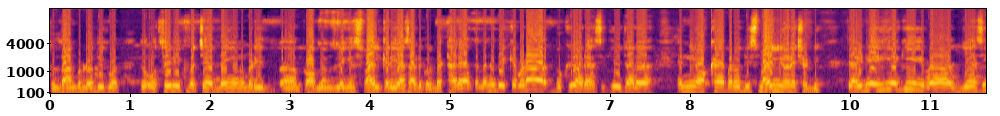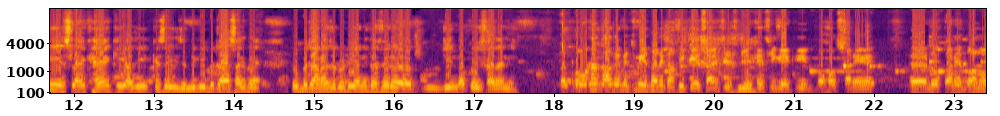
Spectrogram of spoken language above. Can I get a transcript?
ਸੁਲਤਾਨਪੁਰ ਲੋਧੀ ਕੋਲ ਤੇ ਉੱਥੇ ਵੀ ਇੱਕ ਬੱਚੇ ਇਦਾਂ ਹੀ ਉਹਨੂੰ ਬੜੀ ਪ੍ਰੋਬਲਮਸ ਲੇਕਿਨ ਸਮਾਈਲ ਕਰੀਆ ਸਾਡੇ ਕੋਲ ਬੈਠਾ ਰਿਹਾ ਤੇ ਮੈਨੂੰ ਦੇਖ ਕੇ ਬੜਾ ਦੁੱਖ ਜਿਹਾ ਹੋ ਰਿਹਾ ਸੀ ਕਿ ਵਿਚਾਰਾ ਇੰਨੀ ਔਖਾ ਹੈ ਪਰ ਉਹਦੀ ਸਮਾਈਲ ਨਹੀਂ ਉਹਨੇ ਛੱਡੀ ਤੇ ਆਈਡੀਆ ਇਹੀ ਹੈ ਕਿ ਜੇ ਅਸੀਂ ਇਸ ਲਾਇਕ ਹੈ ਕਿ ਅਸੀਂ ਕਿਸੇ ਦੀ ਜ਼ਿੰਦਗੀ ਬਚਾ ਸਕਦੇ ਹਾਂ ਤਾਂ ਬਚਾਉਣਾ ਜ਼ਰੂਰੀ ਹੈ ਨਹੀਂ ਤਾਂ ਫਿਰ ਜੀਣ ਦਾ ਕੋਈ ਫਾਇਦਾ ਨਹੀਂ। ਕੋਰੋਨਾ ਕਾਲ ਦੇ ਵਿੱਚ ਵੀ ਇਦਾਂ ਦੇ ਕਾਫੀ ਕੇਸ ਆਏ ਸੀ ਦੇਖੇ ਸੀਗੇ ਕਿ ਬਹੁਤ ਸਾਰੇ ਲੋਕਾਂ ਨੇ ਤੁਹਾਨੂੰ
